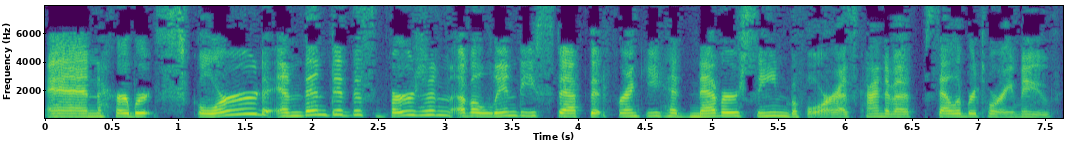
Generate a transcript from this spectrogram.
And Herbert scored and then did this version of a Lindy step that Frankie had never seen before as kind of a celebratory move.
